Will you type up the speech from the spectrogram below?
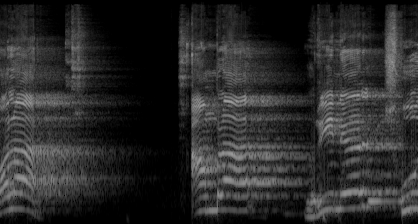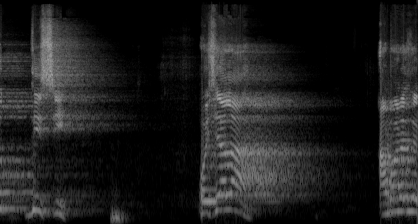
ডলার আমরা ঋণের সুদ দিছি। ওই চালা আমার যে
